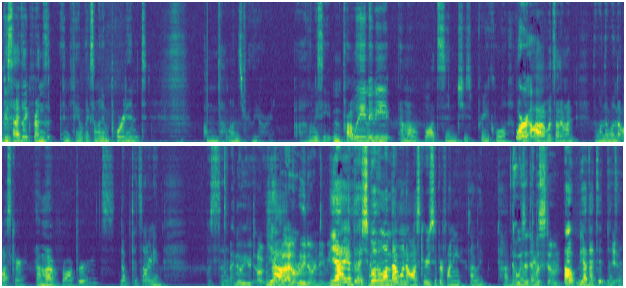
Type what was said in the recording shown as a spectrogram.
besides like friends and family, like someone important. Mm, that one's really hard. Uh, let me see. Mm, Probably maybe Emma Watson. She's pretty cool. Or uh, what's the other one? The one that won the Oscar. Emma Roberts. Nope, that's not her name. What's that? I know who you're talking Yeah. about, but I don't really know her name either. Yeah, yeah. The, well, the one that won the Oscar is super funny. I would have. Oh, is it her. Emma Stone? Oh, yeah, that's it. That's Yeah. it.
